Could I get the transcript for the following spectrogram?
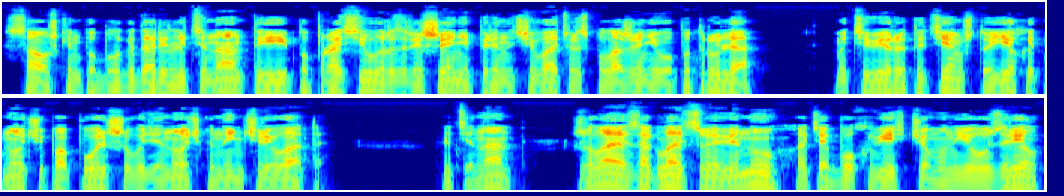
Саушкин поблагодарил лейтенанта и попросил разрешения переночевать в расположении его патруля. Мотивируя это тем, что ехать ночью по Польше в одиночку ныне чревато. Лейтенант, желая загладить свою вину, хотя бог весь, в чем он ее узрел,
